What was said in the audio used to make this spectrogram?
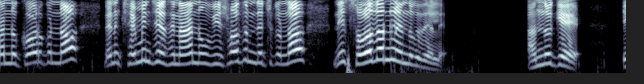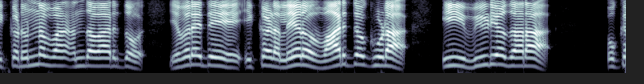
నన్ను కోరుకున్నావు నేను క్షమించేసిన నువ్వు విశ్వాసం తెచ్చుకున్నావు నీ సోదరులు ఎందుకు తెలియ అందుకే ఇక్కడున్న అందవారితో ఎవరైతే ఇక్కడ లేరో వారితో కూడా ఈ వీడియో ద్వారా ఒక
